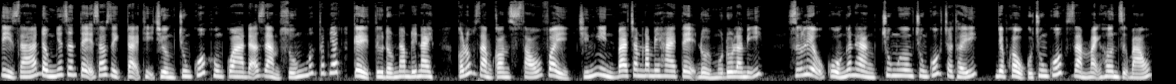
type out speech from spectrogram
Tỷ giá đồng nhân dân tệ giao dịch tại thị trường Trung Quốc hôm qua đã giảm xuống mức thấp nhất kể từ đầu năm đến nay, có lúc giảm còn 6,9352 tệ đổi 1 đô la Mỹ. Dữ liệu của Ngân hàng Trung ương Trung Quốc cho thấy nhập khẩu của Trung Quốc giảm mạnh hơn dự báo.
